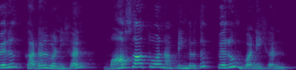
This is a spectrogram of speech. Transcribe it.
பெருங்கடல் வணிகன். மாசாத்துவான் அப்படிங்கிறது பெரும் வணிகன்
